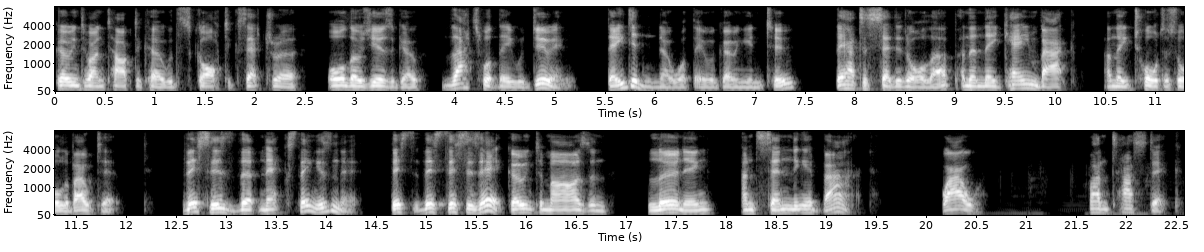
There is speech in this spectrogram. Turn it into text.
going to Antarctica with Scott, etc., all those years ago, that's what they were doing. They didn't know what they were going into. They had to set it all up, and then they came back and they taught us all about it. This is the next thing, isn't it? This this this is it. Going to Mars and learning and sending it back. Wow. Fantastic.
